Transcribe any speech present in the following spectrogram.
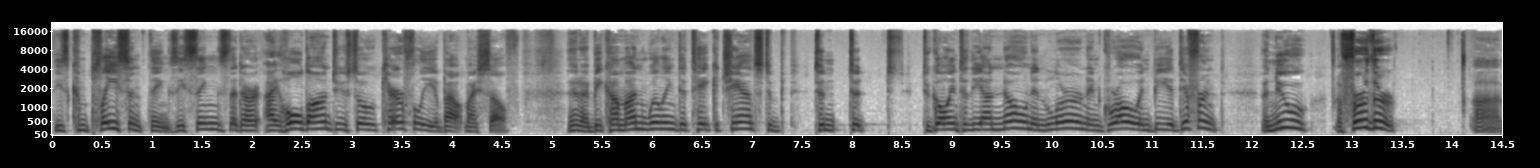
these complacent things, these things that are I hold on to so carefully about myself, and I become unwilling to take a chance to to to to go into the unknown and learn and grow and be a different, a new, a further uh,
